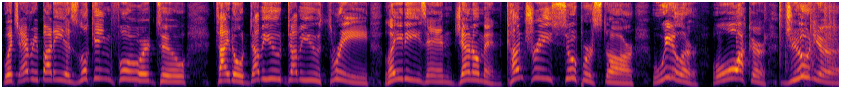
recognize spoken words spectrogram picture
which everybody is looking forward to. Titled WW3, ladies and gentlemen, country superstar Wheeler Walker Jr.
